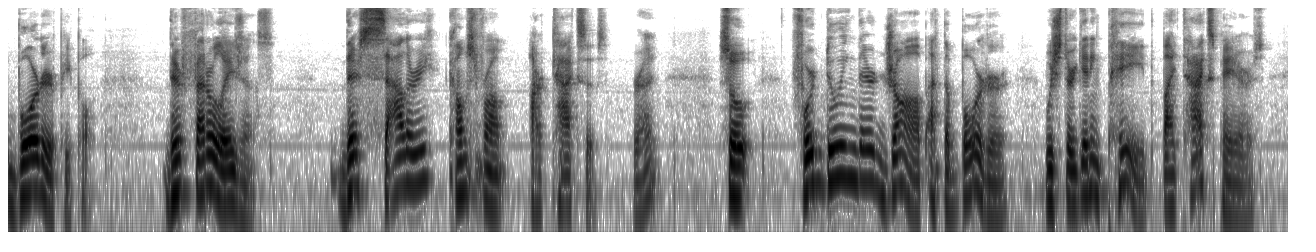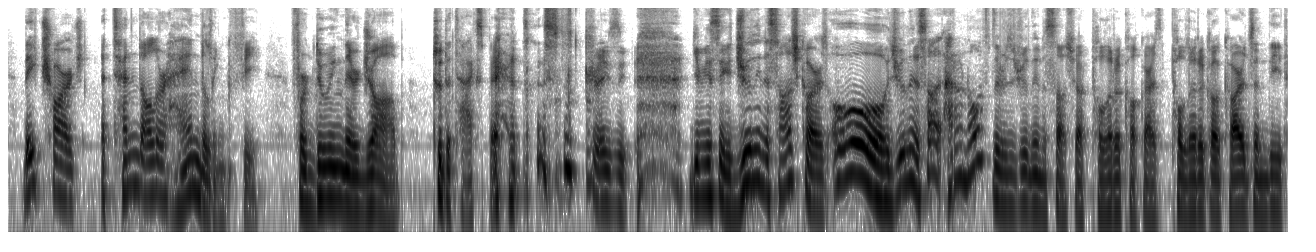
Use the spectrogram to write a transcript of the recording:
border people. They're federal agents. Their salary comes from our taxes right? So for doing their job at the border which they're getting paid by taxpayers they charge a ten dollar handling fee for doing their job to the taxpayers. this is crazy. Give me a second. Julian Assange cards. Oh, Julian Assange. I don't know if there's Julian Assange cards. Political cards. Political cards, indeed.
